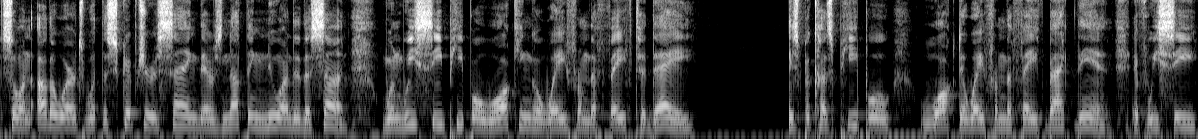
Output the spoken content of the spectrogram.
So, in other words, what the scripture is saying, there's nothing new under the sun. When we see people walking away from the faith today, it's because people walked away from the faith back then. If we see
